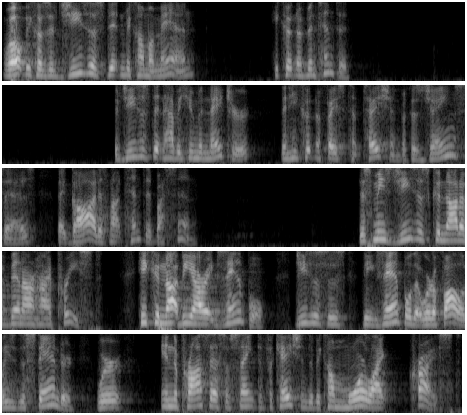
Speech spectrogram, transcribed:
Well, because if Jesus didn't become a man, he couldn't have been tempted. If Jesus didn't have a human nature, then he couldn't have faced temptation because James says that God is not tempted by sin. This means Jesus could not have been our high priest. He could not be our example. Jesus is the example that we're to follow. He's the standard. We're in the process of sanctification to become more like Christ.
